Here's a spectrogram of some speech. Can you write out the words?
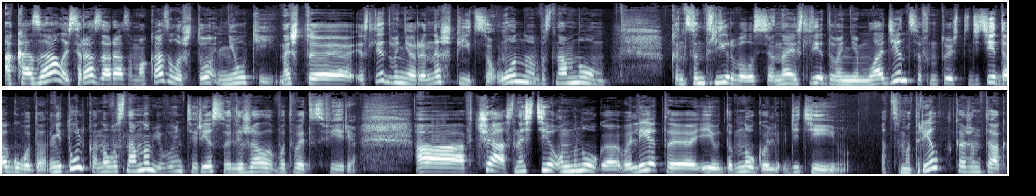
оказалось, раз за разом оказывалось, что не окей. Значит, э, исследование Рене Шпица, он в основном концентрировался на исследовании младенцев, ну то есть детей до года. Не только, но в основном его интерес лежал вот в этой сфере. А в частности, он много лет э, и много детей отсмотрел, скажем так.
